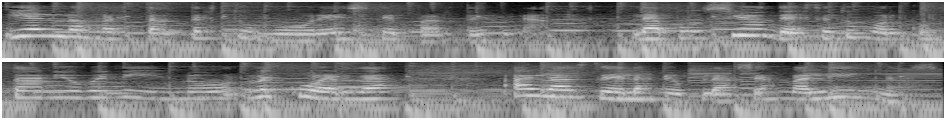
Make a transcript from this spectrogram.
y en los restantes tumores de partes blandas. La punción de este tumor cutáneo benigno recuerda a las de las neoplasias malignas,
